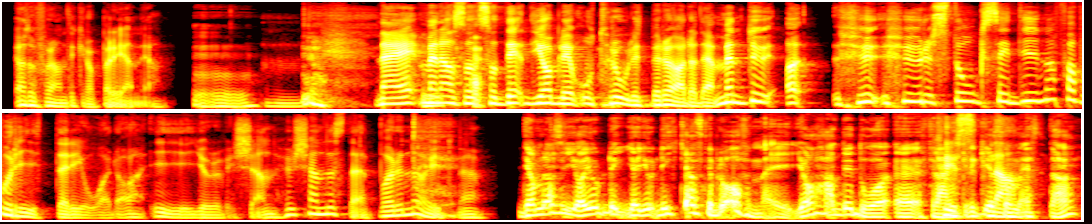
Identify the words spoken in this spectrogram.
Ja, då får antikroppar igen ja. Mm. Nej, men alltså, så det, jag blev otroligt berörd av det. Men du, uh, hur, hur stod sig dina favoriter i år då i Eurovision? Hur kändes det? Var du nöjd med? Ja, men alltså, jag gjorde, jag gjorde, det gick ganska bra för mig. Jag hade då eh, Frankrike Tyskland. som etta.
